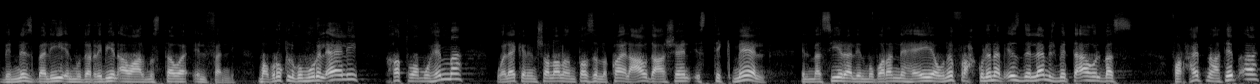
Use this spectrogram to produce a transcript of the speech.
بالنسبة للمدربين أو على المستوى الفني. مبروك لجمهور الأهلي خطوة مهمة ولكن إن شاء الله ننتظر لقاء العودة عشان استكمال المسيرة للمباراة النهائية ونفرح كلنا بإذن الله مش بالتأهل بس. فرحتنا هتبقى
